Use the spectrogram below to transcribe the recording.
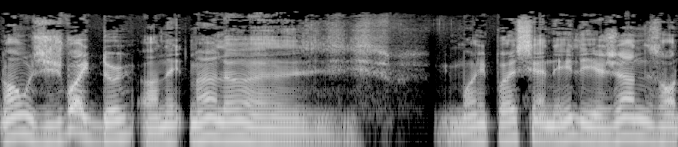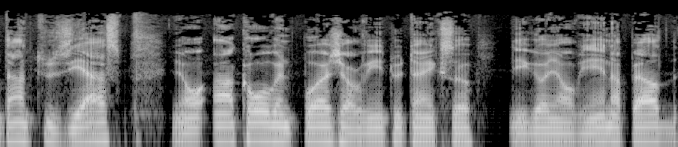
non, j'y joue avec deux. Honnêtement, là, euh, ils m'ont impressionné. Les jeunes sont enthousiastes. Ils ont encore une fois, je reviens tout le temps avec ça. Les gars, ils n'ont rien à perdre.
